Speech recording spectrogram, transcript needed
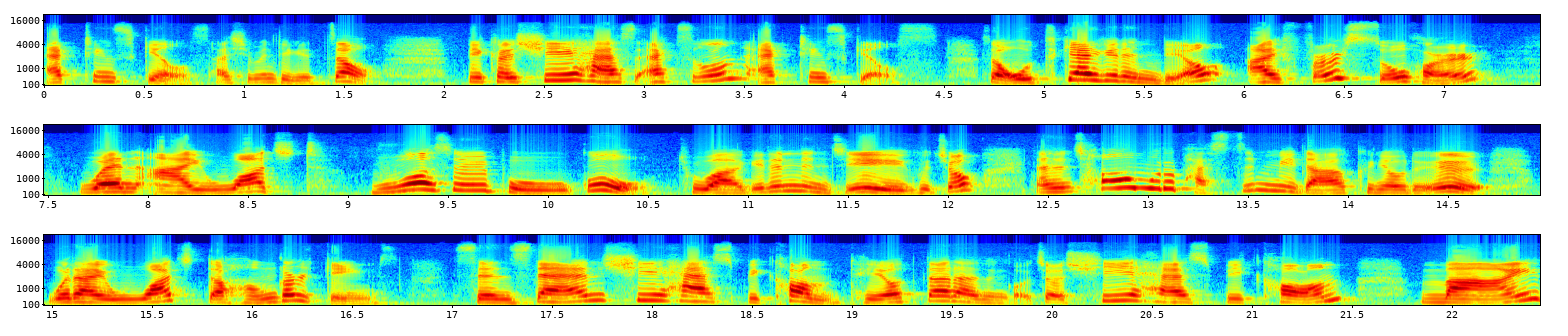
acting skills 하시면 되겠죠? Because she has excellent acting skills. 그래서 어떻게 알게 됐는데요? I first saw her when I watched 무엇을 보고 좋아하게 됐는지 그죠? 나는 처음으로 봤습니다. 그녀를 when I watched the Hunger Games. Since then, she has become 되었다라는 거죠. She has become my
